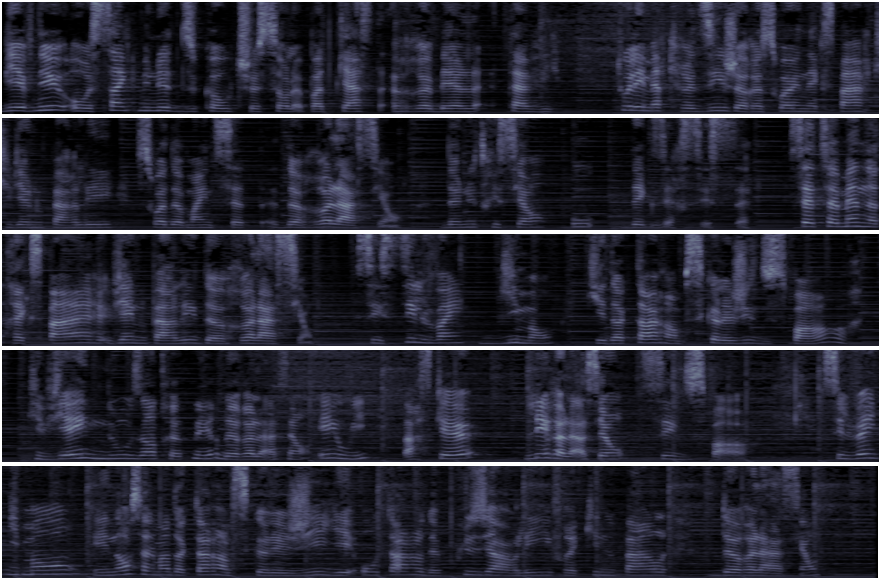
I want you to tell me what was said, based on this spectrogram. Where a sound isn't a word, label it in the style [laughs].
Bienvenue aux 5 minutes du coach sur le podcast Rebelle ta vie. Tous les mercredis, je reçois un expert qui vient nous parler soit de mindset, de relations, de nutrition ou d'exercice. Cette semaine, notre expert vient nous parler de relations. C'est Sylvain Guimont, qui est docteur en psychologie du sport, qui vient nous entretenir de relations. Et oui, parce que les relations, c'est du sport. Sylvain Guimont est non seulement docteur en psychologie, il est auteur de plusieurs livres qui nous parlent de relations.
